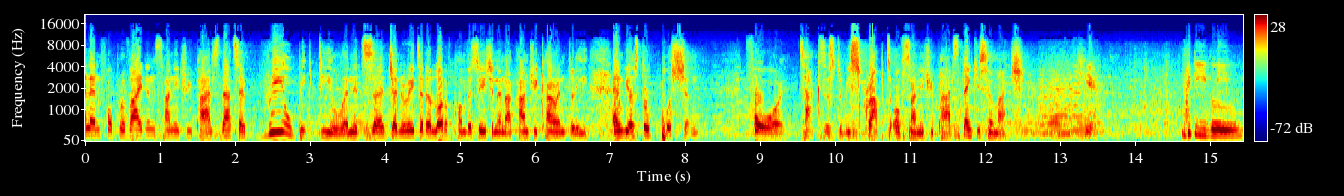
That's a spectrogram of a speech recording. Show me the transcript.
Ellen, for providing sanitary pads. That's a real big deal, and it's uh, generated a lot of conversation in our country currently, and we are still pushing for taxes to be scrapped of sanitary pads. Thank you so much. Thank you. Good evening.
